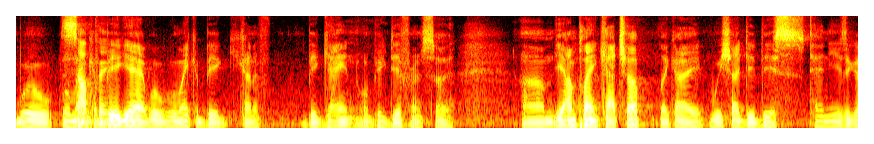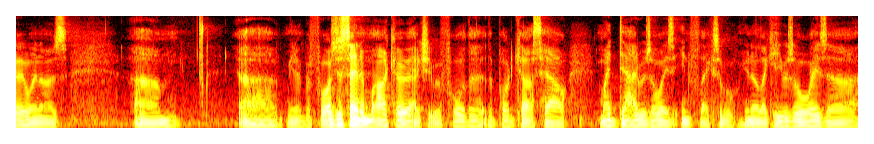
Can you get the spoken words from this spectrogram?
will, will make Something. a big yeah, will, will make a big kind of big gain or big difference. So, um, yeah, I'm playing catch up. Like I wish I did this ten years ago when I was um, uh, you know, before I was just saying to Marco actually before the, the podcast how my dad was always inflexible. You know, like he was always uh,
